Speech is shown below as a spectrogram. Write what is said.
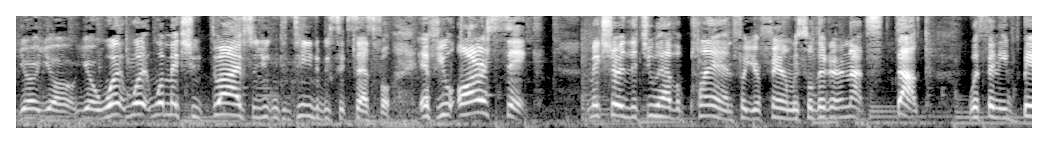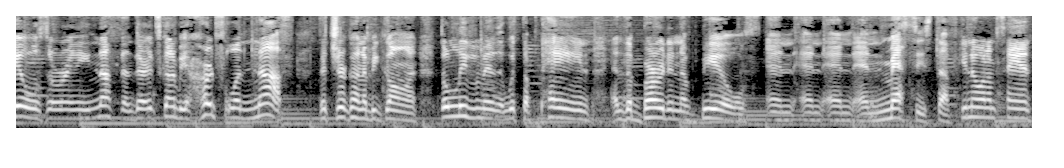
your your your what what what makes you thrive so you can continue to be successful. If you are sick, make sure that you have a plan for your family so that they're not stuck with any bills or any nothing. There, it's going to be hurtful enough that you're going to be gone. Don't leave them in, with the pain and the burden of bills and and and and messy stuff. You know what I'm saying?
